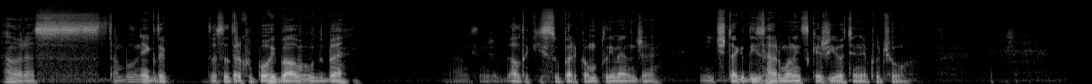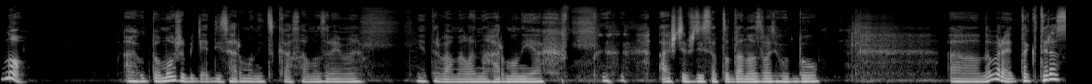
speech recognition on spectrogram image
Áno, raz tam bol niekto, kto sa trochu pohyboval v hudbe a myslím, že dal taký super kompliment, že nič tak disharmonické v živote nepočul. No, a hudba môže byť aj disharmonická, samozrejme netrváme len na harmoniách. a ešte vždy sa to dá nazvať hudbou. dobre, tak teraz,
